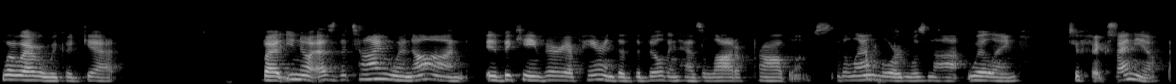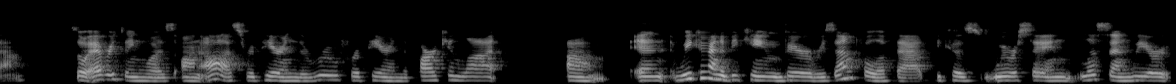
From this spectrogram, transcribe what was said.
whatever we could get. But you know, as the time went on, it became very apparent that the building has a lot of problems. The landlord was not willing to fix any of them. So everything was on us repairing the roof, repairing the parking lot, um, and we kind of became very resentful of that because we were saying, listen, we are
